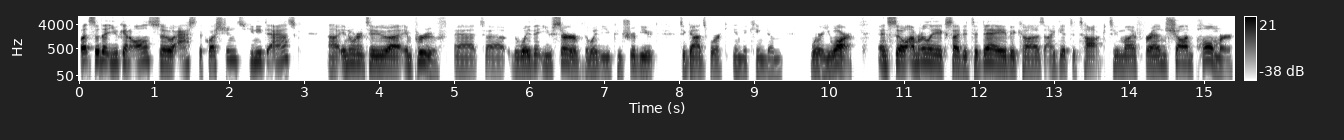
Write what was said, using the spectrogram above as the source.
but so that you can also ask the questions you need to ask. Uh, in order to uh, improve at uh, the way that you serve, the way that you contribute to God's work in the kingdom where you are. And so I'm really excited today because I get to talk to my friend Sean Palmer,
